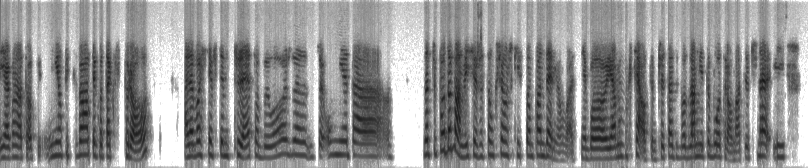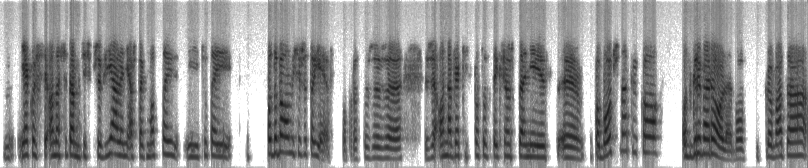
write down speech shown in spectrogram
jak ona to, nie opisywała tego tak wprost, ale właśnie w tym tle to było, że, że u mnie ta znaczy podoba mi się, że są książki z tą pandemią właśnie, bo ja bym chciała o tym czytać, bo dla mnie to było traumatyczne i jakoś ona się tam gdzieś przewija, ale nie aż tak mocno i, i tutaj podobało mi się, że to jest po prostu, że, że, że ona w jakiś sposób w tej książce nie jest y, poboczna, tylko odgrywa rolę, bo wprowadza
